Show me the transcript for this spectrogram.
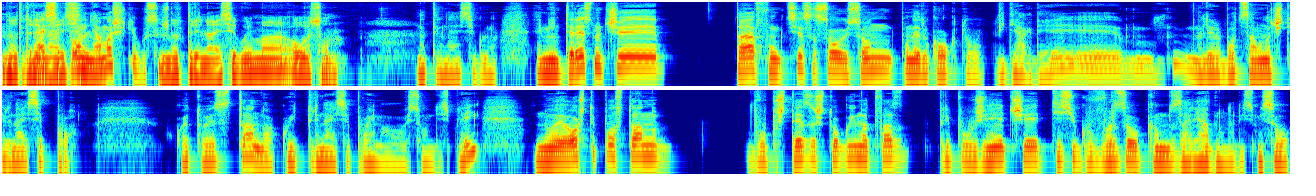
На, на 13 13 Pro нямаш ли го също? На 13 го има On. На 13 го има. Еми интересно, че тая функция с Always On, поне доколкото видях де, е, нали, работи само на 14 Pro което е странно, ако и 13 Pro има Always On дисплей, но е още по-странно въобще защо го има това при положение, че ти си го вързал към зарядно, нали? Смисъл,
